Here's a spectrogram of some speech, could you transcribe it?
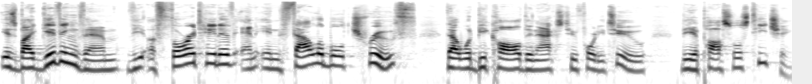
is by giving them the authoritative and infallible truth that would be called in Acts 2:42 the apostles' teaching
